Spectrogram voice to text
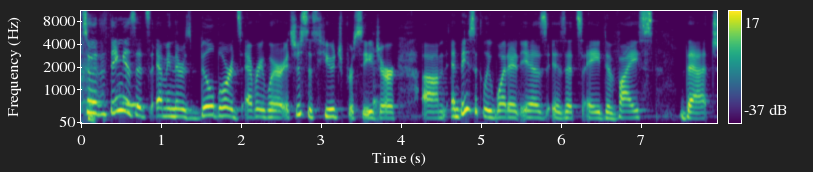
so the thing is, it's I mean, there's billboards everywhere. It's just this huge procedure, um, and basically what it is is it's a device that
